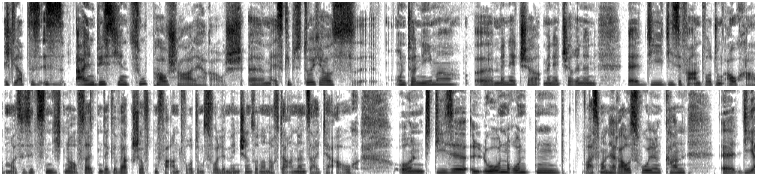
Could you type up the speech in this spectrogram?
Ich glaube, das ist ein bisschen zu pauschal, Herr Rausch. Ähm, es gibt durchaus äh, Unternehmer, äh, Manager, Managerinnen, äh, die diese Verantwortung auch haben. Also sitzen nicht nur auf Seiten der Gewerkschaften verantwortungsvolle Menschen, sondern auf der anderen Seite auch. Und diese Lohnrunden, was man herausholen kann, äh, die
